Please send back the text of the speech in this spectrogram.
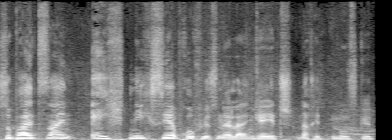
sobald sein echt nicht sehr professioneller Engage nach hinten losgeht.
